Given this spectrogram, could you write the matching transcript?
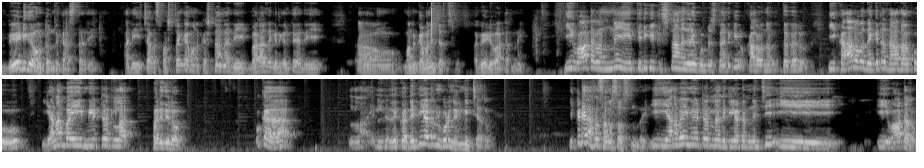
వేడిగా ఉంటుంది కాస్త అది. అది చాలా స్పష్టంగా మన కృష్ణా నది బరా దగ్గరికి వెళ్తే అది మనం గమనించవచ్చు ఆ వేడి వాటర్ని. ఈ వాటర్ అన్ని తిరిగి కృష్ణానదిలోకి పంపించడానికి కాలువ కాలువను తవ్వారు. ఈ కాలువ దగ్గర దాదాపు ఎనభై మీటర్ల పరిధిలో ఒక ఒక రెగ్యులేటర్ని కూడా నిర్మించారు. ఇక్కడే అసలు సమస్య వస్తుంది. ఈ ఎనభై మీటర్ల రెగ్యులేటర్ నుంచి ఈ ఈ వాటర్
